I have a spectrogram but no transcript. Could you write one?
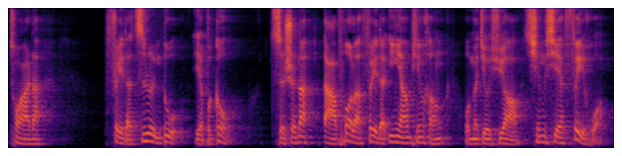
从而呢肺的滋润度也不够。此时呢打破了肺的阴阳平衡，我们就需要清泻肺火。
